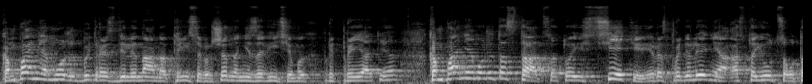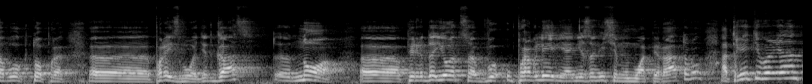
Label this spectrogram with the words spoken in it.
Компания может быть разделена на три совершенно независимых предприятия. Компания может остаться, то есть сети и распределение остаются у того, кто про, э, производит газ, э, но э, передается в управление независимому оператору. А третий вариант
